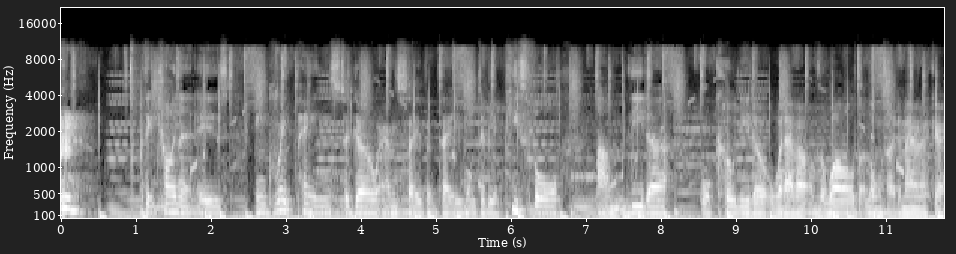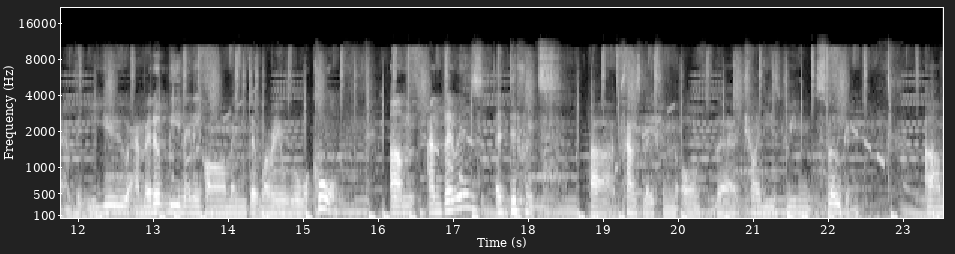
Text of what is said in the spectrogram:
I think China is in great pains to go and say that they want to be a peaceful um, leader or co-leader or whatever of the world alongside America and the EU, and they don't mean any harm, and don't worry, we're all cool. Um, and there is a different uh, translation of their Chinese Dream slogan, um,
